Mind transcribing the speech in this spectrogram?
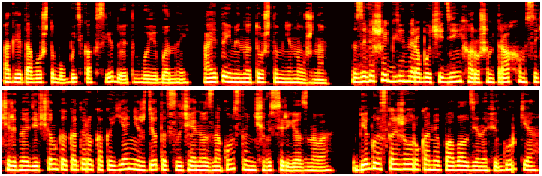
а для того, чтобы быть как следует выебанной. А это именно то, что мне нужно. Завершить длинный рабочий день хорошим трахом с очередной девчонкой, которая, как и я, не ждет от случайного знакомства ничего серьезного. Бегло скольжу руками по обалденной фигурке,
